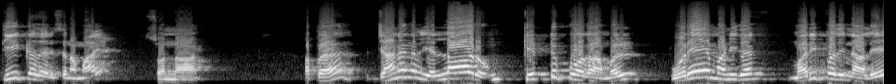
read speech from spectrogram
தீர்க்க தரிசனமாய் சொன்னான். அப்ப ஜனங்கள் எல்லாரும் கெட்டு போகாமல் ஒரே மனிதன் மறிப்பதினாலே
